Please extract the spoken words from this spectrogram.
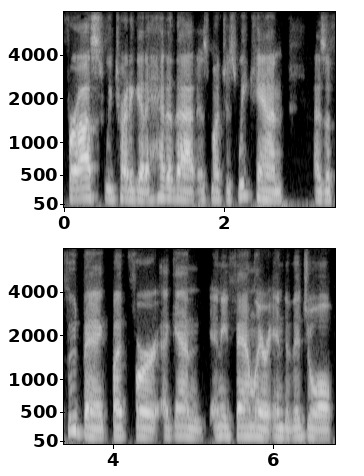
for us we try to get ahead of that as much as we can as a food bank. But for again any family or individual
